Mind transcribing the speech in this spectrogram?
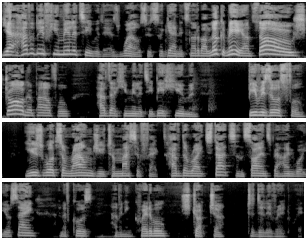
yet have a bit of humility with it as well. So it's again, it's not about look at me, I'm so strong and powerful. Have that humility, be human, be resourceful, use what's around you to mass effect, have the right stats and science behind what you're saying, and of course, have an incredible structure to deliver it with.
